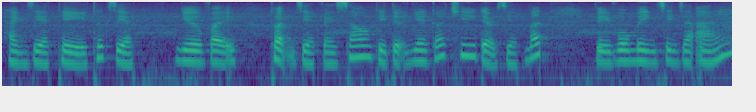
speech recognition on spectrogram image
hành diệt thì thức diệt. Như vậy, thuận diệt về sau thì tự nhiên các chi đều diệt mất. Vì vô minh sinh ra ái,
